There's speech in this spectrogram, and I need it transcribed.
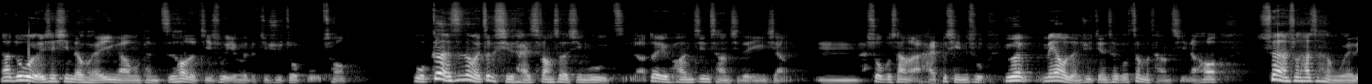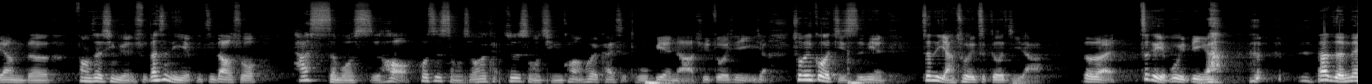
那如果有一些新的回应啊，我们可能之后的集数也会继续做补充。我个人是认为这个其实还是放射性物质啊，对于环境长期的影响，嗯，说不上来，还不清楚，因为没有人去监测过这么长期，然后。虽然说它是很微量的放射性元素，但是你也不知道说它什么时候或是什么时候会开，就是什么情况会开始突变啊，去做一些影响。说不定过了几十年，真的养出了一只哥吉拉，对不对？这个也不一定啊。那人类，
